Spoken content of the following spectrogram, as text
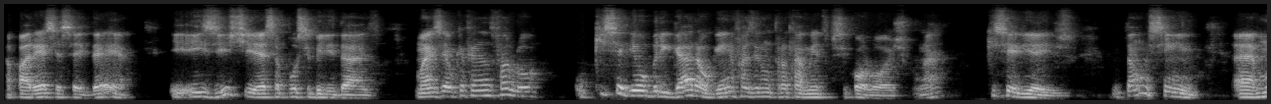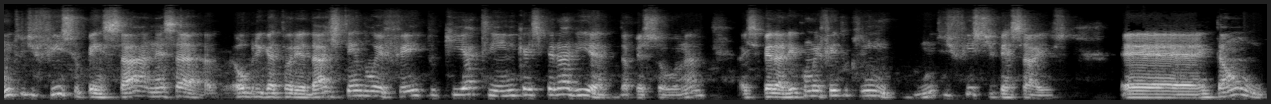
Aparece essa ideia e existe essa possibilidade, mas é o que a Fernanda falou. O que seria obrigar alguém a fazer um tratamento psicológico, né? O que seria isso? Então, assim, é muito difícil pensar nessa obrigatoriedade tendo o efeito que a clínica esperaria da pessoa, né? Esperaria como efeito clínico. Muito difícil de pensar isso. É, então,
